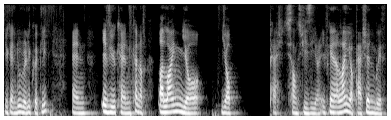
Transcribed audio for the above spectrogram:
you can do really quickly and if you can kind of align your your passion sounds cheesy, right? If you can align your passion with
